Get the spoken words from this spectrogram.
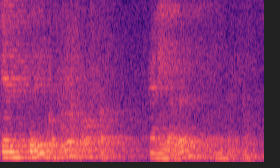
Kansas City? Okay, welcome. Any others? Anybody else?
